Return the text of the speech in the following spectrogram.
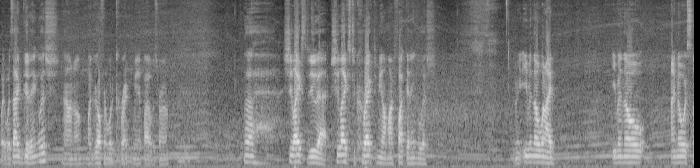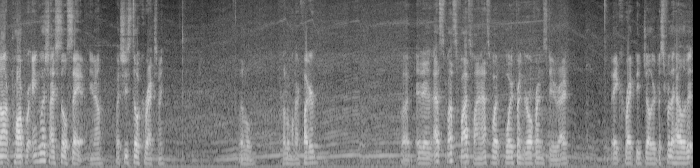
Wait, was that good English? I don't know. My girlfriend would correct me if I was wrong. Uh, she likes to do that. She likes to correct me on my fucking English. I mean, even though when I, even though I know it's not proper English, I still say it, you know. But she still corrects me. Little, little motherfucker. But it is that's that's that's fine. That's what boyfriend girlfriends do, right? They correct each other just for the hell of it,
